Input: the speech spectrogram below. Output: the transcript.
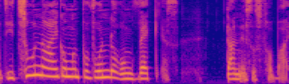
die Zuneigung und Bewunderung weg ist, dann ist es vorbei.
